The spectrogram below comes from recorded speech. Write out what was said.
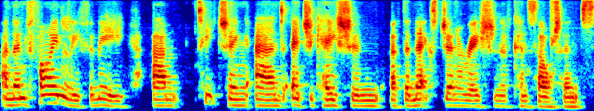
And then finally, for me, um, teaching and education of the next generation of consultants,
